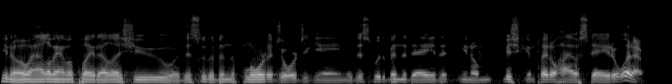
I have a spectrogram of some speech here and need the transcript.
you know Alabama played LSU, or this would have been the Florida Georgia game, or this would have been the day that you know Michigan played Ohio State, or whatever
